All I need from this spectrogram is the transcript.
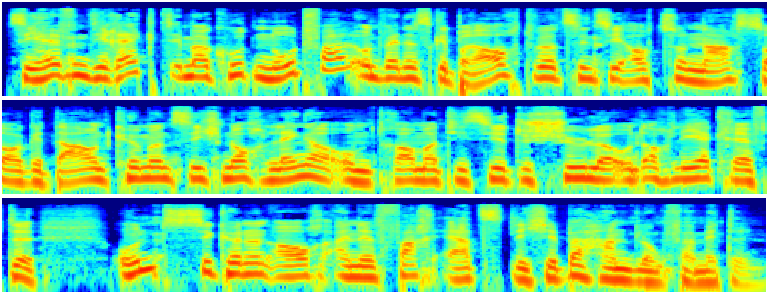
Sie helfen direkt im akuten Notfall und wenn es gebraucht wird, sind sie auch zur Nachsorge da und kümmern sich noch länger um traumatisierte Schüler und auch Lehrkräfte. Und sie können auch eine fachärztliche Behandlung vermitteln.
